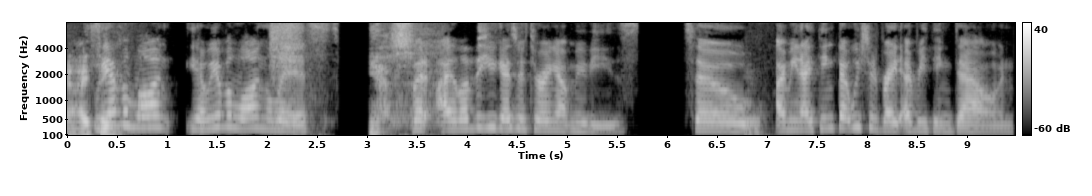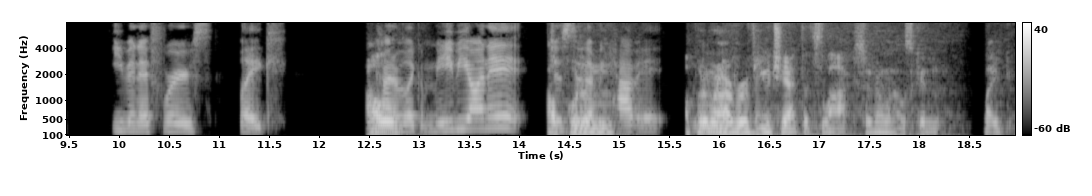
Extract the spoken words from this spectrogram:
and I we have a long, yeah, we have a long list, yes. but I love that you guys are throwing out movies. So, I mean, I think that we should write everything down, even if we're like I'll kind of like a maybe on it, I'll just put so that we have it. I'll put them in our review it. chat that's locked, so no one else can like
